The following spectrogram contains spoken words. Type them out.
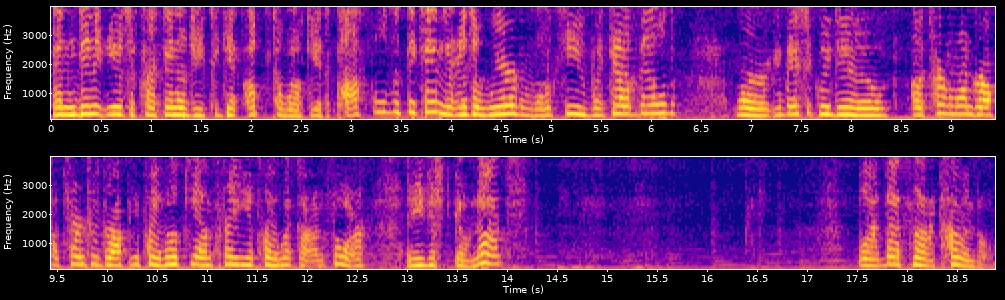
and didn't use the correct energy to get up to Loki. It's possible that they can. There is a weird Loki Wiccan build where you basically do a turn one drop, a turn two drop, you play Loki on three, you play Wiccan on four, and you just go nuts. But that's not a common build.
